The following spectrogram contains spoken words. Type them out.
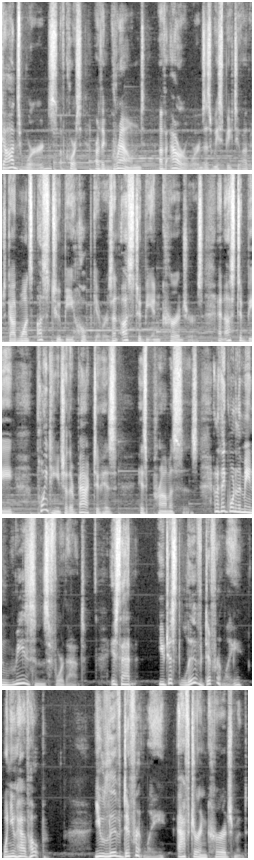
God's words, of course, are the ground of our words as we speak to others. God wants us to be hope givers and us to be encouragers and us to be pointing each other back to his his promises. And I think one of the main reasons for that is that you just live differently when you have hope. You live differently after encouragement.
